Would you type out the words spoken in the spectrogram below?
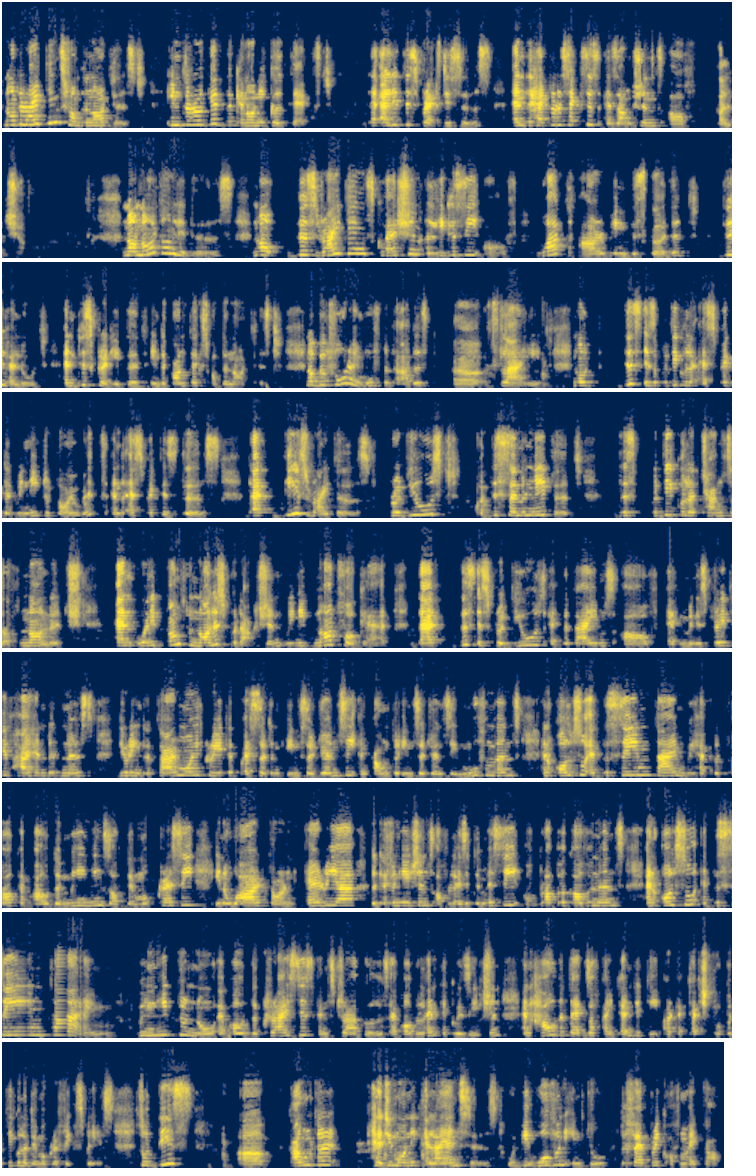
Now, the writings from the Northeast interrogate the canonical text, the elitist practices, and the heterosexist assumptions of culture. Now, not only this, now these writings question a legacy of what are being discarded, devalued, and discredited in the context of the Northeast. Now, before I move to the other uh, slide, now this is a particular aspect that we need to toy with. And the aspect is this, that these writers produced or disseminated this particular chunks of knowledge and when it comes to knowledge production, we need not forget that this is produced at the times of administrative high-handedness, during the turmoil created by certain insurgency and counter-insurgency movements, and also at the same time, we have to talk about the meanings of democracy in a war-torn area, the definitions of legitimacy, of proper governance, and also at the same time, we need to know about the crisis and struggles about land acquisition and how the tags of identity are attached to a particular demographic space. So these uh, counter hegemonic alliances would be woven into the fabric of my talk.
